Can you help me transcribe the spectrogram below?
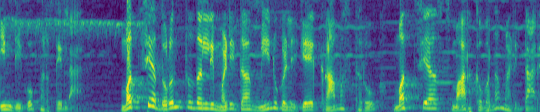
ಇಂದಿಗೂ ಮರೆತಿಲ್ಲ. ಮತ್ಸ್ಯ ದುರಂತದಲ್ಲಿ ಮಡಿದ ಮೀನುಗಳಿಗೆ ಗ್ರಾಮಸ್ಥರು ಮತ್ಸ್ಯ ಸ್ಮಾರಕವನ್ನು ಮಾಡಿದ್ದಾರೆ.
